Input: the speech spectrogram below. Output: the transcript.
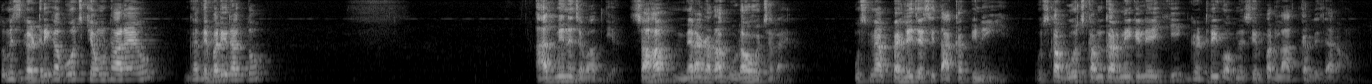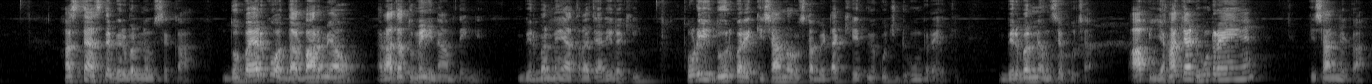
तुम इस गठरी का बोझ क्यों उठा रहे हो? गधे पर ही रख दो। आदमी ने जवाब दिया, साहब, मेरा गधा बूढ़ा हो चला है। उसमें अब पहले जैसी ताकत भी नहीं है। उसका बोझ कम करने के लिए ही गठरी को अपने सिर पर लाद कर ले जा रहा हूँ। हँसते हँसते बिरबल ने उससे कहा, दोपहर को दरबार में आओ, राजा तुम्हें इनाम देंगे। बिरबल ने यात्रा जारी रखी। थोड़ी ही दूर पर एक किसान और उसका बेटा खेत में कुछ ढूंढ रहे थे। बिरबल ने उनसे पूछा, आप यहाँ क्या ढूंढ रहे हैं? किसान ने कहा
